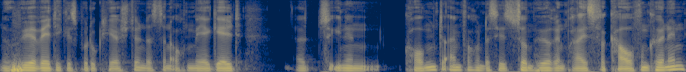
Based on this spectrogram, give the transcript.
ein höherwertiges Produkt herstellen, dass dann auch mehr Geld äh, zu ihnen kommt einfach und dass sie es zu einem höheren Preis verkaufen können.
